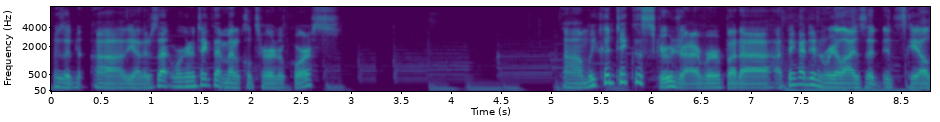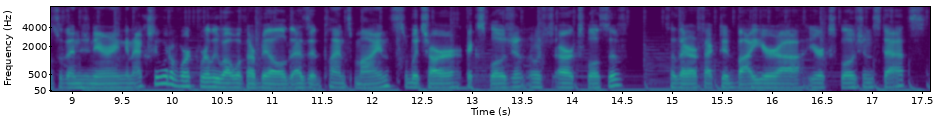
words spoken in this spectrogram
There's a, uh, yeah, there's that. We're going to take that medical turret, of course. Um, we could take the screwdriver, but uh, I think I didn't realize that it scales with engineering and actually would have worked really well with our build as it plants mines, which are explosion, which are explosive. So they're affected by your uh, your explosion stats.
